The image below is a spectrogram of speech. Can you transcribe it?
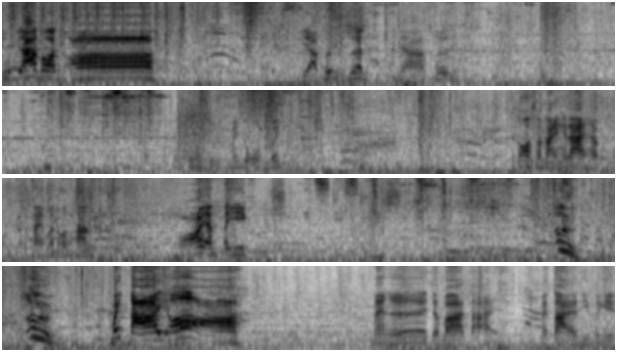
ดูดยาก่อนอ่าอย่าพึ่งเพื่อน อย่าพึ่ง ไม่โดนเว้ย ต้องเอาสไนให้ได้ครับสไนมันค่อนข้างโอ้ยอันตีอีก Its destination. เออเออไม่ตายอ้อแม่งเอ้ยจะบ้าตาย ไม่ตายแล้วทีเมื่อกี้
